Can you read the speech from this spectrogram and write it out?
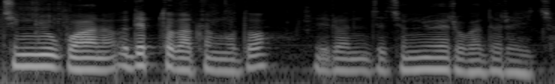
직류 구하는 어댑터 같은 것도 이런 이제 정류회로가 들어있죠.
